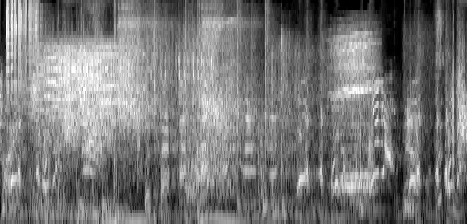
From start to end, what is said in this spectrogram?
Fight!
